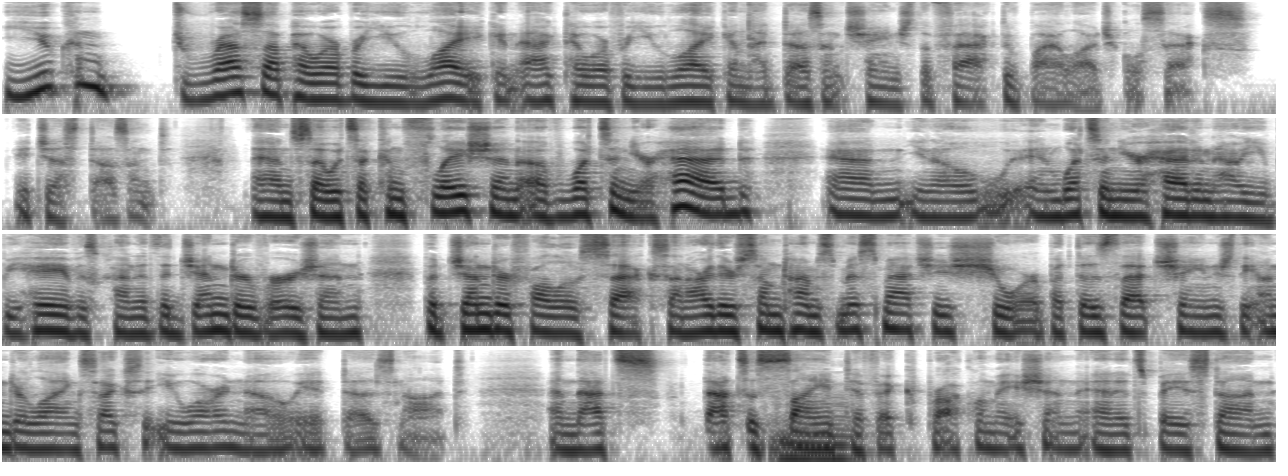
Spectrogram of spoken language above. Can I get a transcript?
you can dress up however you like and act however you like, and that doesn't change the fact of biological sex. It just doesn't. And so it's a conflation of what's in your head and, you know, and what's in your head and how you behave is kind of the gender version, but gender follows sex. And are there sometimes mismatches? Sure. But does that change the underlying sex that you are? No, it does not. And that's that's a mm-hmm. scientific mm. proclamation and it's based on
